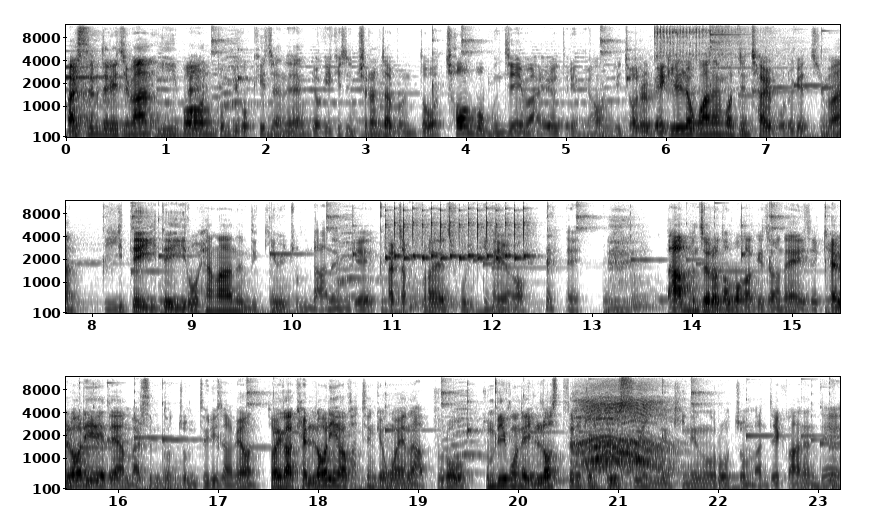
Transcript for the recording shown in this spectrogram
말씀드리지만 이번 네. 좀비고 퀴즈는 여기 계신 출연자분도 처음 본 문제임을 알려드리며 이 저를 매기려고 하는 건지는 잘 모르겠지만 2대 2대 2로 향하는 느낌이 좀 나는 게 살짝 불안해지고 있긴 해요. 네. 다음 문제로 넘어가기 전에 이제 갤러리에 대한 말씀도 좀 드리자면 저희가 갤러리와 같은 경우에는 앞으로 좀비곤의 일러스트를 좀 볼 수 있는 기능으로 좀 만들까 하는데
